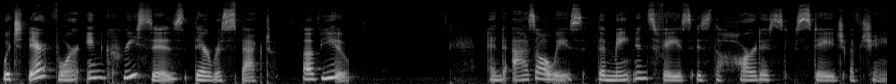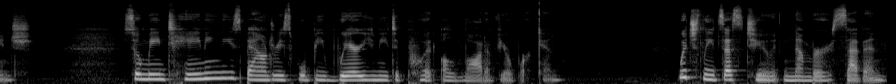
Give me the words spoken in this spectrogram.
which therefore increases their respect of you. And as always, the maintenance phase is the hardest stage of change. So, maintaining these boundaries will be where you need to put a lot of your work in. Which leads us to number seven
